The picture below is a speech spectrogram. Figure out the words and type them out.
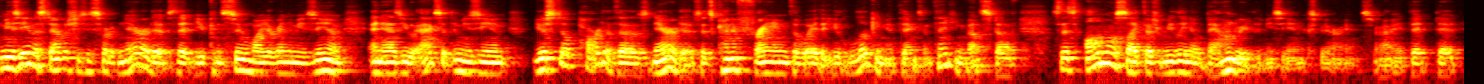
the museum establishes these sort of narratives that you consume while you're in the museum. And as you exit the museum, you're still part of those narratives. It's kind of framed the way that you're looking at things and thinking about stuff. So it's almost like there's really no boundary to the museum experience, right? That, that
